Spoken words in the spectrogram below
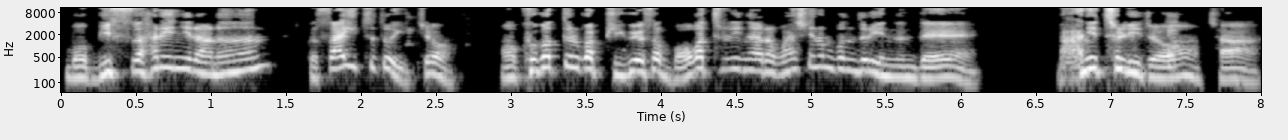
뭐 미스 할인이라는 그 사이트도 있죠. 어, 그것들과 비교해서 뭐가 틀리냐라고 하시는 분들이 있는데 많이 틀리죠. 자,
